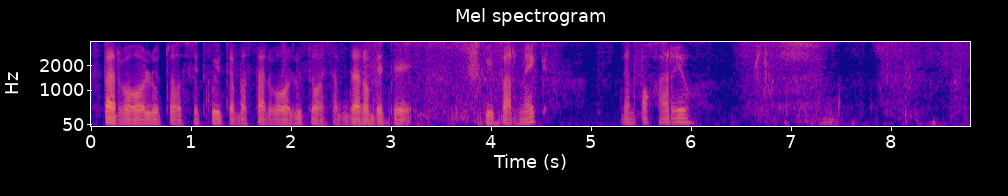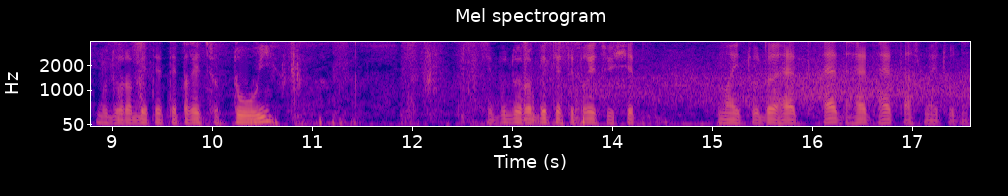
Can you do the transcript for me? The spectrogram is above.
з 1 лютого слідкуйте, бо з 1 лютого ся буде робити такий парник, де похарив. Буду робити теплицю туй. І буду робити теплицю ще туди, гет, гет, гет, гет, аж туди.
